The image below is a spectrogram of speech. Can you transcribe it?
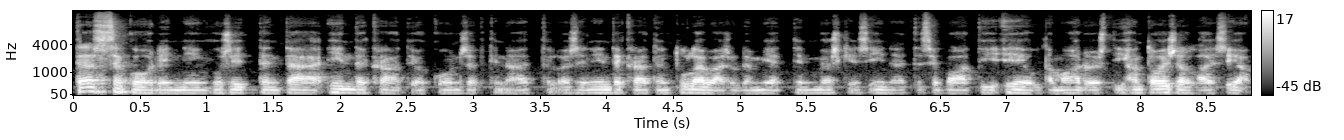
tässä kohdin niin kuin sitten tämä integraatiokonseptin ajattelu ja sen integraation tulevaisuuden miettiminen myöskin siinä, että se vaatii EUlta mahdollisesti ihan toisenlaisia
